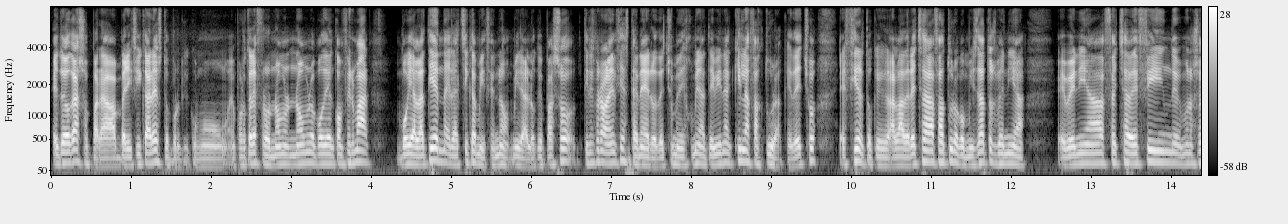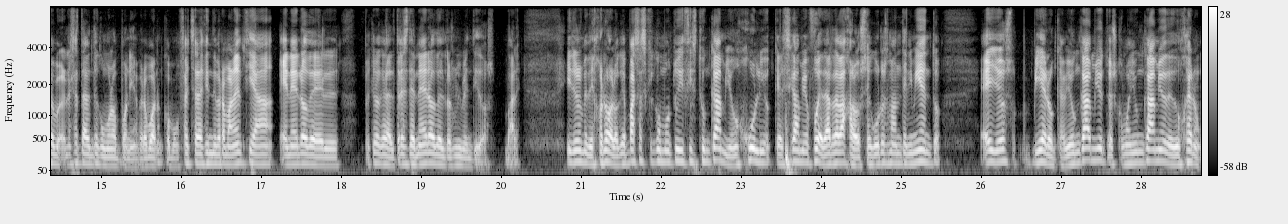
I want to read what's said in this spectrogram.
en todo caso, para verificar esto, porque como por teléfono no, no me lo podían confirmar, voy a la tienda y la chica me dice, no, mira, lo que pasó, tienes permanencia hasta enero. De hecho, me dijo, mira, te viene aquí en la factura. Que de hecho, es cierto que a la derecha de la factura con mis datos venía, eh, venía fecha de fin, de, no sé exactamente cómo lo ponía, pero bueno, como fecha de fin de permanencia, enero del, creo que era el 3 de enero del 2022. Vale. Y entonces me dijo, no, lo que pasa es que como tú hiciste un cambio en julio, que ese cambio fue dar de baja los seguros de mantenimiento, ellos vieron que había un cambio, entonces como hay un cambio, dedujeron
